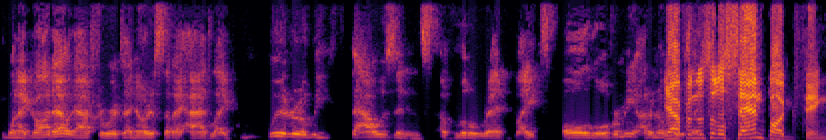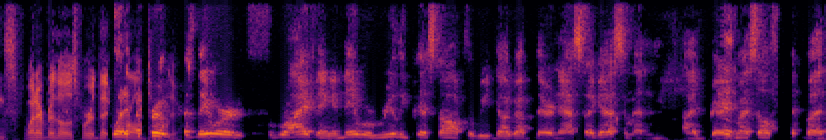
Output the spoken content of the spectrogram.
when I got out afterwards, I noticed that I had like literally thousands of little red bites all over me. I don't know. if yeah from like, those little sand bug things whatever those were that whatever crawled it was, they were thriving and they were really pissed off that we dug up their nest, I guess, and then I buried myself. But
